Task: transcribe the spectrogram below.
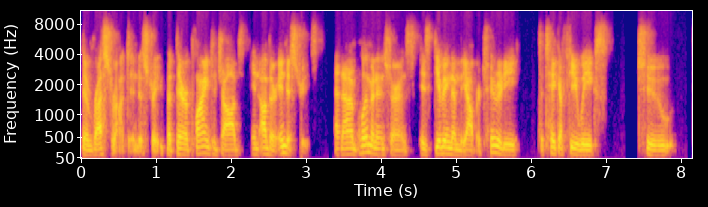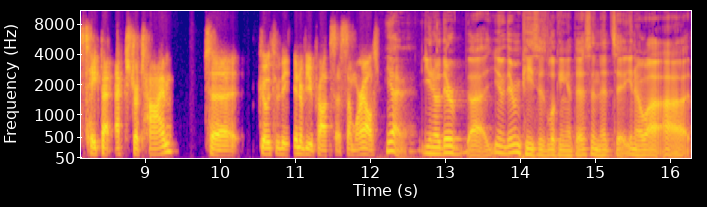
the restaurant industry, but they're applying to jobs in other industries. And unemployment insurance is giving them the opportunity to take a few weeks to take that extra time to go through the interview process somewhere else. Yeah, you know, there, uh, you know, there are in pieces looking at this, and that's you know, uh, uh,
